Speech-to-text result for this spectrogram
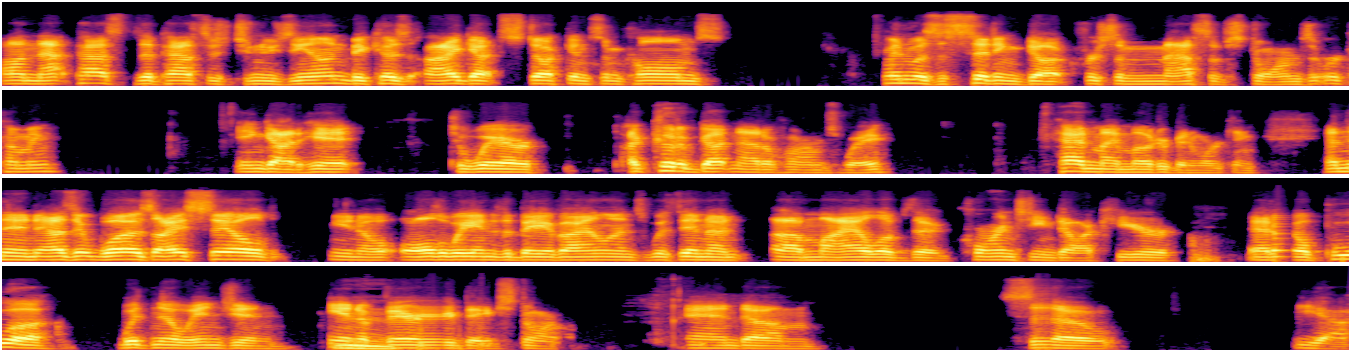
on that pass the passage to New Zealand because I got stuck in some calms and was a sitting duck for some massive storms that were coming and got hit to where I could have gotten out of harm's way had my motor been working. And then as it was, I sailed, you know, all the way into the Bay of Islands within a, a mile of the quarantine dock here at Opua with no engine in a Mm. very big storm. And um so yeah,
